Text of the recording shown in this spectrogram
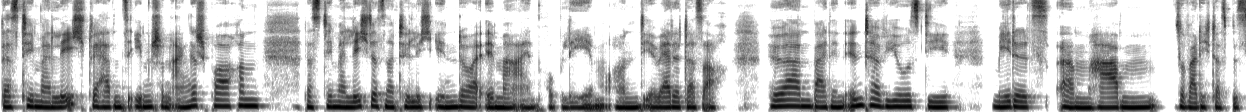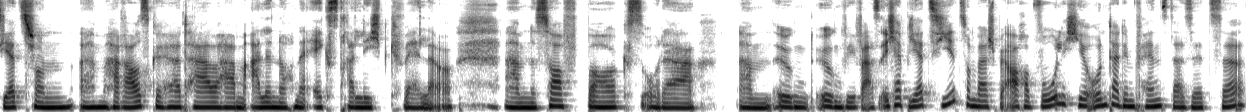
das Thema Licht, wir hatten es eben schon angesprochen. Das Thema Licht ist natürlich indoor immer ein Problem. Und ihr werdet das auch hören bei den Interviews. Die Mädels ähm, haben, soweit ich das bis jetzt schon ähm, herausgehört habe, haben alle noch eine extra Lichtquelle. Ähm, eine Softbox oder ähm, irgend, irgendwie was. Ich habe jetzt hier zum Beispiel auch, obwohl ich hier unter dem Fenster sitze,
